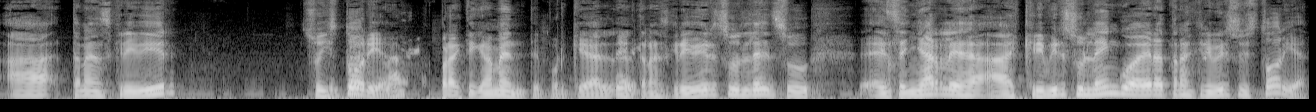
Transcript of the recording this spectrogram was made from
a transcribir su historia prácticamente, porque al, transcribir su, su enseñarles a, escribir su lengua era transcribir su historia.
